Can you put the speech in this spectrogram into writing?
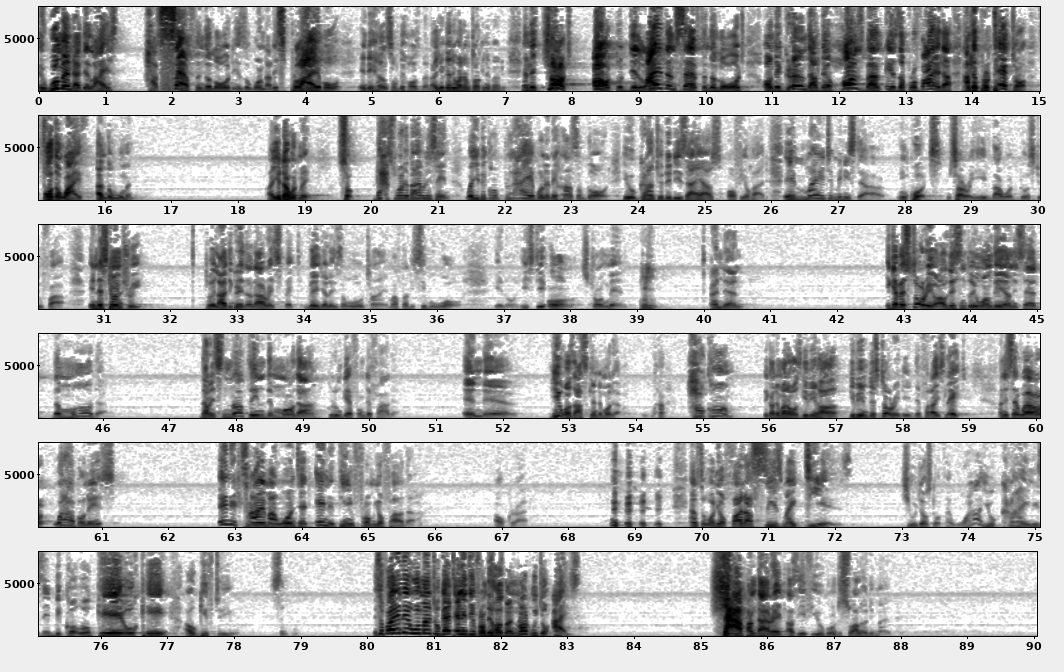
a woman that delights herself in the Lord is the one that is pliable in the hands of the husband. Are you getting what I'm talking about? And the church ought to delight themselves in the Lord on the ground that the husband is the provider and the protector for the wife and the woman. Are you there with me? So that's what the Bible is saying. When you become pliable in the hands of God, He will grant you the desires of your heart. A mighty minister, in quotes, I'm sorry if that word goes too far. In this country, to a large degree that I respect evangelism all time after the Civil War. You know, he's still on, strong man. and then he gave a story. I listened to him one day and he said, the mother, there is nothing the mother couldn't get from the father. And uh, he was asking the mother, how come? Because the mother was giving her, giving him the story. The, the father is late. And he said, well, what happened is, anytime I wanted anything from your father, I'll cry. and so when your father sees my tears, she will just go, Why are you crying? Is it because, okay, okay, I'll give to you? Simple. It's for any woman to get anything from the husband, not with your eyes. Sharp and direct as if you're going to swallow the man.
